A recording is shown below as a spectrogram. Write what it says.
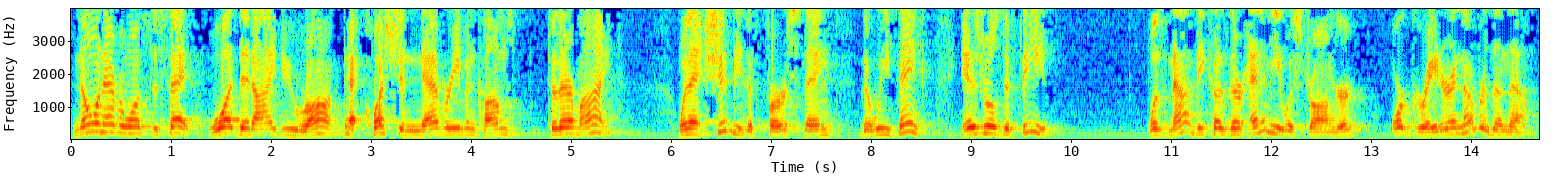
no one ever wants to say, what did I do wrong? That question never even comes to their mind. When that should be the first thing that we think. Israel's defeat was not because their enemy was stronger or greater in number than them.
